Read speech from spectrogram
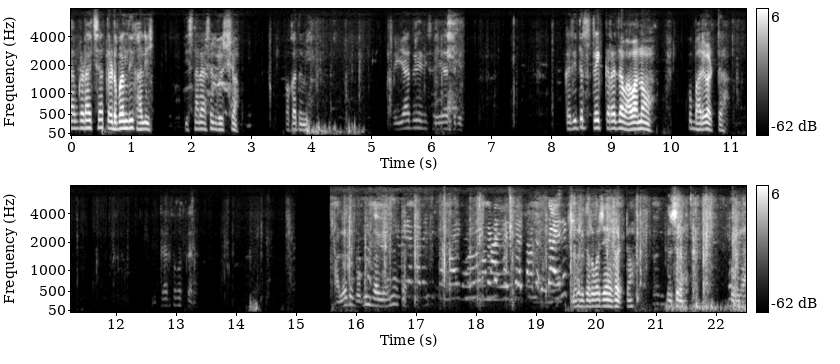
प्रतापगडाच्या तटबंदी खाली दिसणारे असे दृश्य बघा तुम्ही. सह्याद्री सह्याद्री. कधी तर ट्रेक करायचा भावानो. खूप भारी वाटतं. मित्रांसोबत करा. आलो तर बघून जाऊया ना आता. दरवाजा आहे वाटतं. दुसरं. बघूया.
